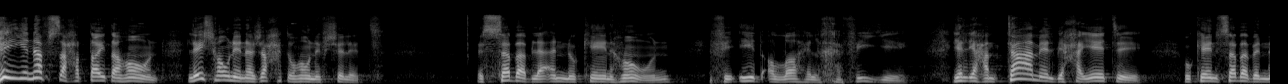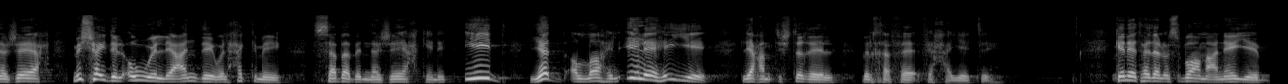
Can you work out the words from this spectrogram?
هي نفسها حطيتها هون. ليش هون نجحت وهون فشلت؟ السبب لأنه كان هون في إيد الله الخفيه يلي عم تعمل بحياتي. وكان سبب النجاح مش هيدي القوة اللي عندي والحكمة سبب النجاح كانت إيد يد الله الإلهية اللي عم تشتغل بالخفاء في حياتي. كنت هذا الأسبوع مع نايب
